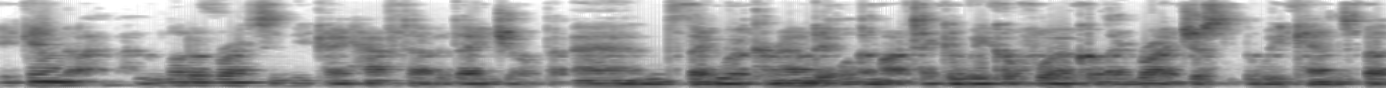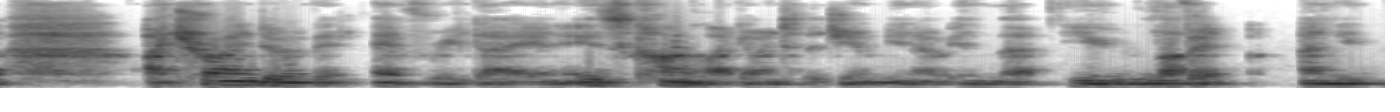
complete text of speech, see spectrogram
again a lot of writers in the UK have to have a day job and they work around it, or they might take a week off work, or they write just at the weekends, but. I try and do a bit every day, and it is kind of like going to the gym, you know, in that you love it and you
